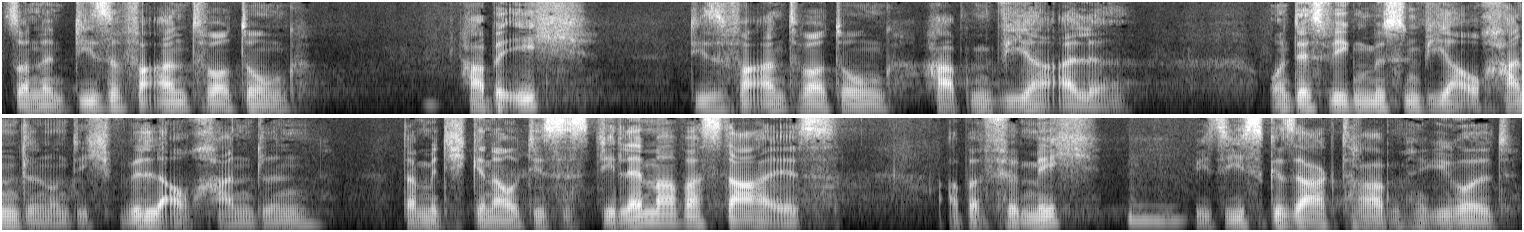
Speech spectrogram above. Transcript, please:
sondern diese Verantwortung habe ich, diese Verantwortung haben wir alle. Und deswegen müssen wir auch handeln und ich will auch handeln, damit ich genau dieses Dilemma, was da ist, aber für mich, mhm. wie Sie es gesagt haben, Herr Giegold,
